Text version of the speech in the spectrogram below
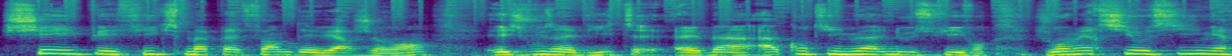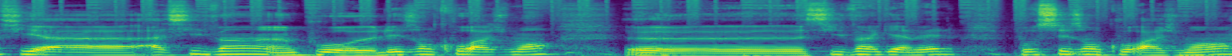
chez IPFX, ma plateforme d'hébergement, et je vous invite eh ben, à continuer à nous suivre. Je vous remercie aussi, merci à, Sylvain hein, pour euh, les encouragements, euh, Sylvain Gamel pour ses encouragements,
